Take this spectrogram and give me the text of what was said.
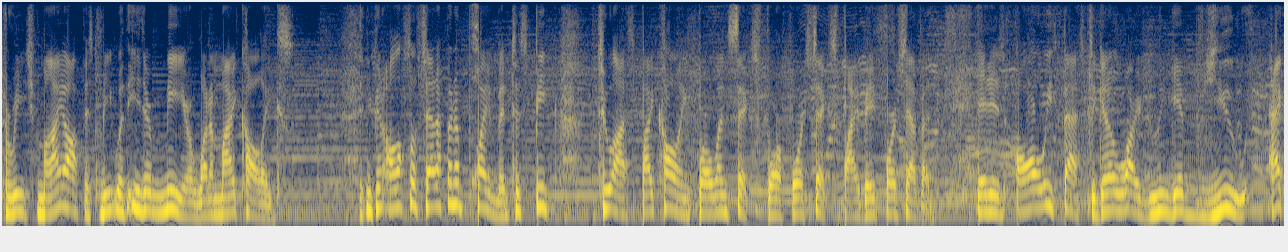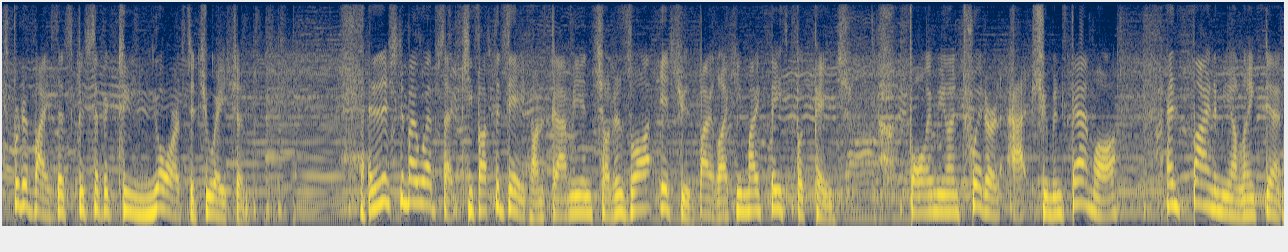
to reach my office to meet with either me or one of my colleagues. You can also set up an appointment to speak to us by calling 416 446 5847. It is always best to get a lawyer who can give you expert advice that's specific to your situation. In addition to my website, keep up to date on family and children's law issues by liking my Facebook page, following me on Twitter at Schuman Fam Law, and finding me on LinkedIn.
